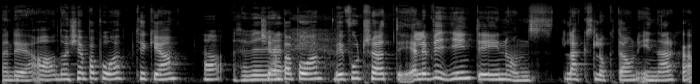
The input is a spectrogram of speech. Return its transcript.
Men det, ja, de kämpar på, tycker jag. Ja, alltså vi, Kämpa på. Vi är fortsatt, eller vi är inte i någon slags lockdown i Närsjö.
